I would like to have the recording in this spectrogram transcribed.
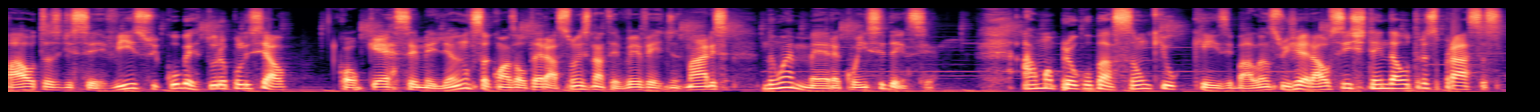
pautas de serviço e cobertura policial. Qualquer semelhança com as alterações na TV Verdes Mares não é mera coincidência. Há uma preocupação que o case balanço geral se estenda a outras praças,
